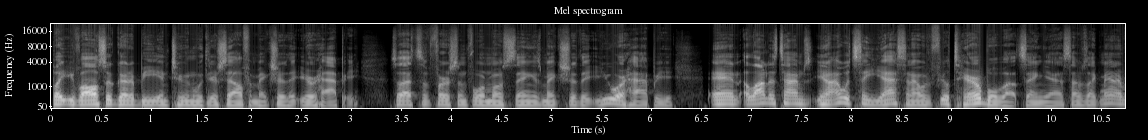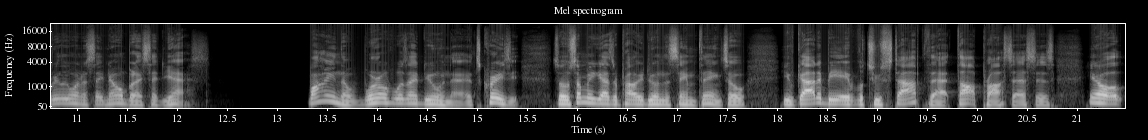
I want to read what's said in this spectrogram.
But you've also got to be in tune with yourself and make sure that you're happy. So that's the first and foremost thing is make sure that you are happy. And a lot of times, you know, I would say yes and I would feel terrible about saying yes. I was like, man, I really want to say no, but I said yes. Why in the world was I doing that? It's crazy. So some of you guys are probably doing the same thing. So you've got to be able to stop that thought process is, you know,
